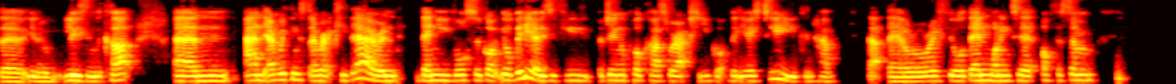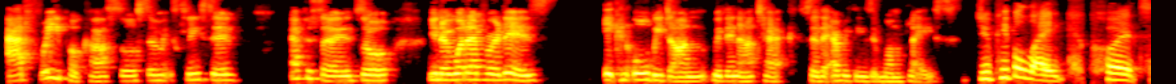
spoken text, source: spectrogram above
the you know losing the cut. Um, and everything's directly there. And then you've also got your videos. If you are doing a podcast where actually you've got videos too you can have that there. Or if you're then wanting to offer some ad free podcasts or some exclusive episodes or you know whatever it is it can all be done within our tech so that everything's in one place do people like put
